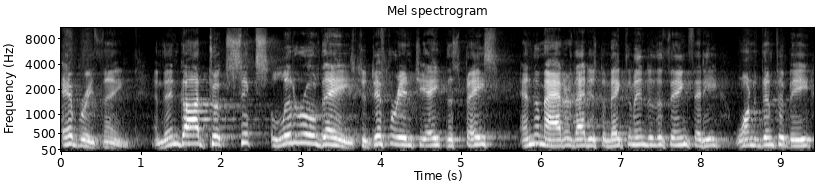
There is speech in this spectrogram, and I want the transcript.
everything. And then God took six literal days to differentiate the space and the matter, that is, to make them into the things that He wanted them to be,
